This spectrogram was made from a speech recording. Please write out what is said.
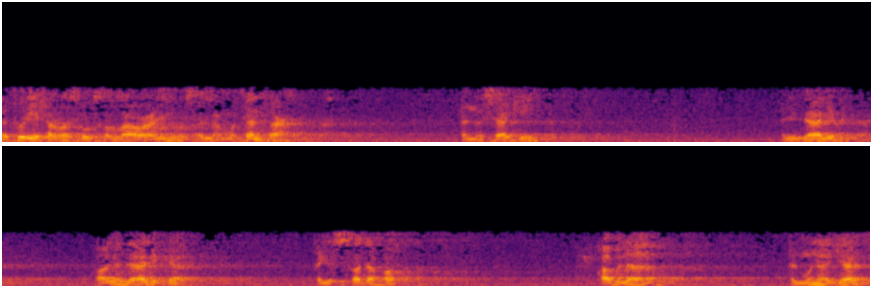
فتريح الرسول صلى الله عليه وسلم وتنفع المساكين. لذلك قال ذلك أي الصدقة قبل المناجاة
